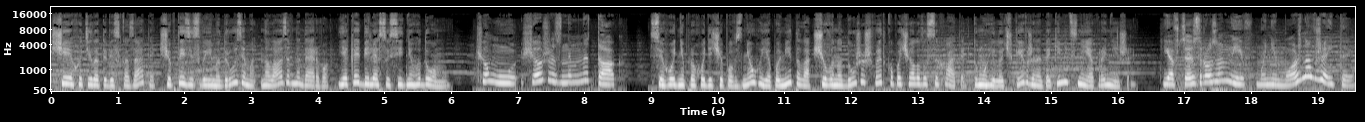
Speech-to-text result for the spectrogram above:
ще я хотіла тобі сказати, щоб ти зі своїми друзями налазив на дерево, яке біля сусіднього дому. Чому? Що ж з ним не так? Сьогодні, проходячи повз нього, я помітила, що воно дуже швидко почало висихати, тому гілочки вже не такі міцні, як раніше. Я все зрозумів. Мені можна вже йти?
